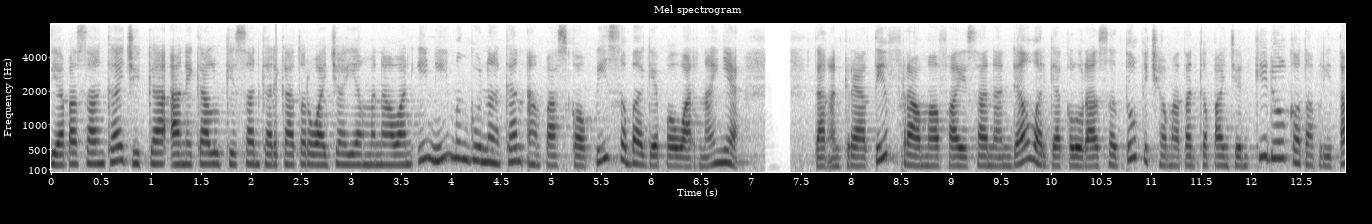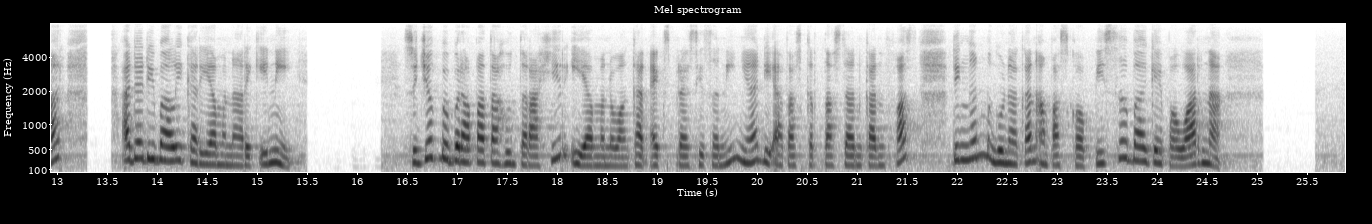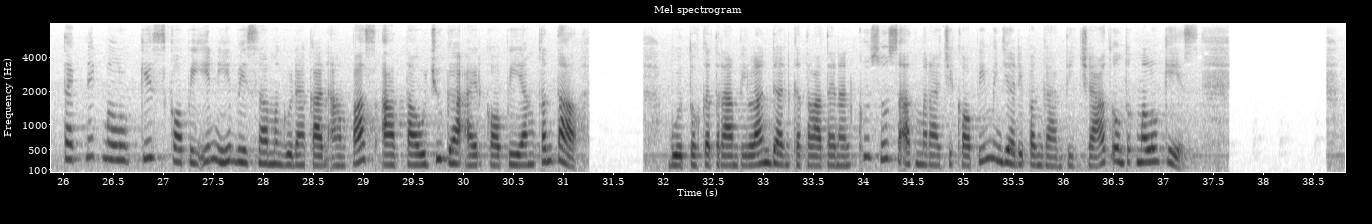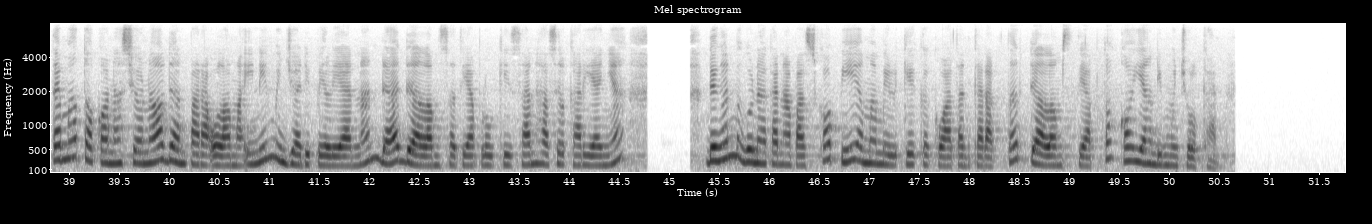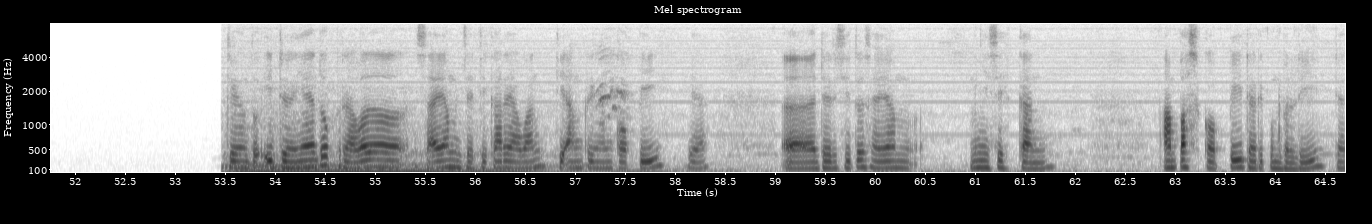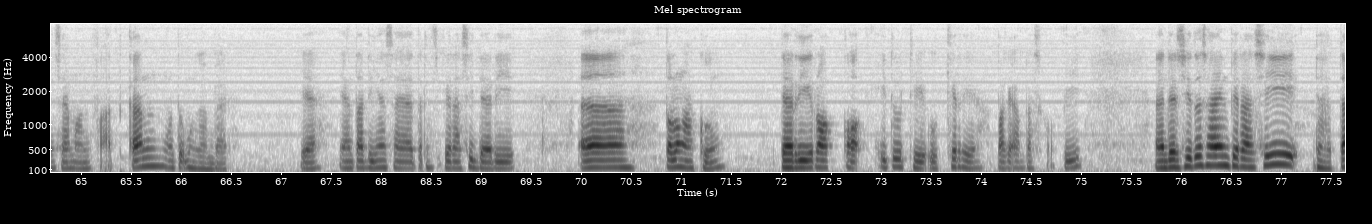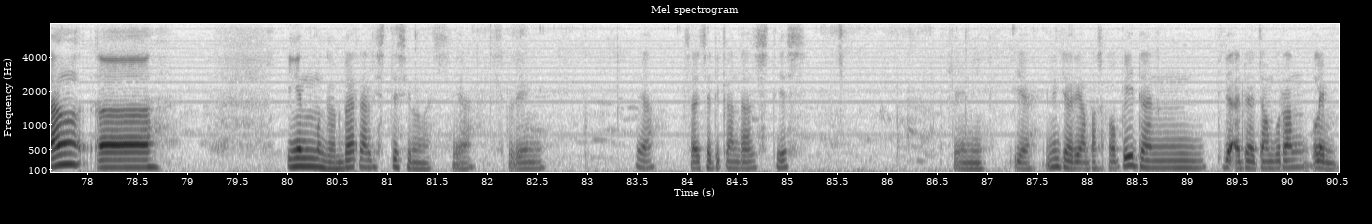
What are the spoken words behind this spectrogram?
Siapa sangka jika aneka lukisan karikatur wajah yang menawan ini menggunakan ampas kopi sebagai pewarnanya. Tangan kreatif Rama Faisananda warga Kelurahan Setul Kecamatan Kepanjen Kidul Kota Blitar ada di balik karya menarik ini. Sejak beberapa tahun terakhir, ia menuangkan ekspresi seninya di atas kertas dan kanvas dengan menggunakan ampas kopi sebagai pewarna. Teknik melukis kopi ini bisa menggunakan ampas atau juga air kopi yang kental. Butuh keterampilan dan ketelatenan khusus saat meracik kopi menjadi pengganti cat untuk melukis. Tema tokoh nasional dan para ulama ini menjadi pilihan Nanda dalam setiap lukisan hasil karyanya dengan menggunakan ampas kopi yang memiliki kekuatan karakter dalam setiap tokoh yang dimunculkan. Oke, untuk idenya itu berawal saya menjadi karyawan di angkringan kopi, ya. E, dari situ saya menyisihkan ampas kopi dari pembeli dan saya manfaatkan untuk menggambar, ya. Yang tadinya saya terinspirasi dari e, Tolong Agung, dari rokok itu diukir ya pakai ampas kopi. Nah dari situ saya inspirasi datang e, ingin menggambar realistis ini mas, ya seperti ini ya saya jadikan realistis. Oke, ini. Ya ini dari ampas kopi dan tidak ada campuran lem.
